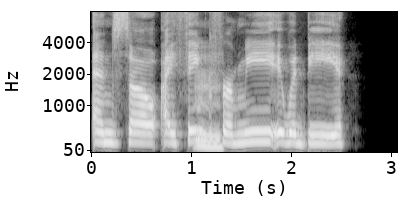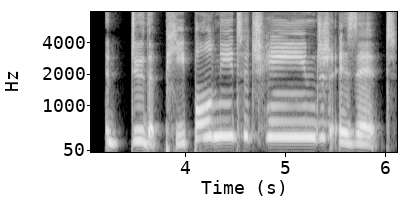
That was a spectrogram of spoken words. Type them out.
And so I think Mm. for me, it would be do the people need to change? Is it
